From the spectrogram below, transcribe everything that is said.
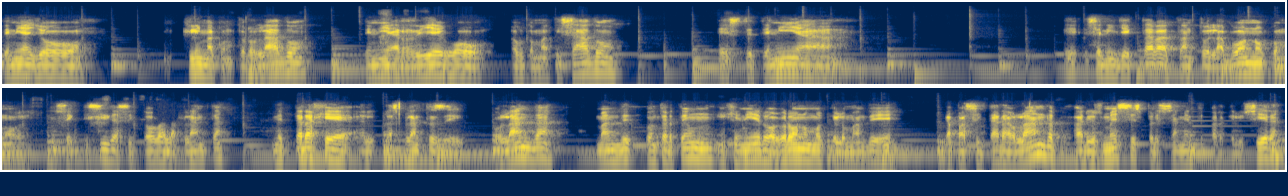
Tenía yo clima controlado, tenía riego automatizado, este, tenía, eh, se le inyectaba tanto el abono como insecticidas y toda la planta. Me traje las plantas de Holanda, mandé, contraté un ingeniero agrónomo que lo mandé capacitar a Holanda por varios meses precisamente para que lo hiciera.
